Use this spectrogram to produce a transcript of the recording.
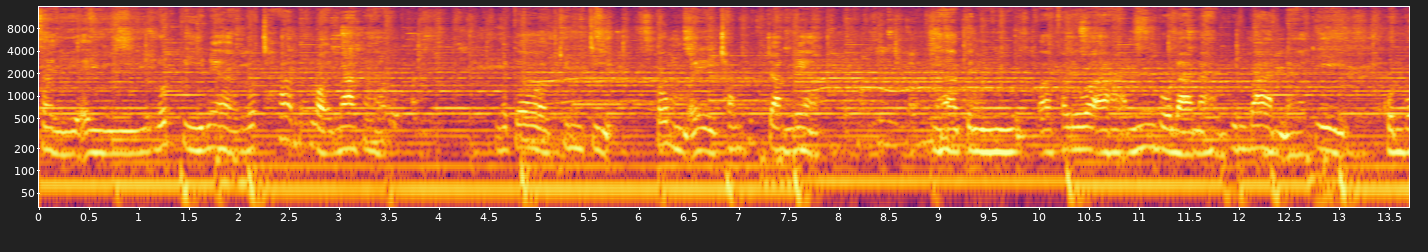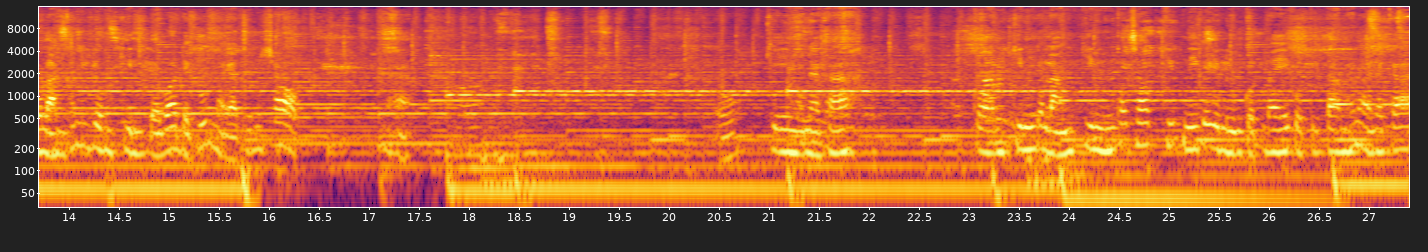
ใส่ไอ้รสปีเนี่ยรสชาติอร่อยมากนะคะแล้วก็กิมจิต้มไอ้ช่องพุกจังเนี่ยนะคะเป็นเขาเรียกว่าอาหารโบราณอาหารพื้นบ้านนะคะที่คนโบราณเขานิยมกิน แต่ว่าเด็กรุ่นใหม่อาจจะไม่ชอบนะคะโอเคนะคะ ก่อนกินกับหลังกิน ถ้าชอบคลิปนี้ก็อย่าลืมกดไลค์กดติดตามให้หน่อยนะคะ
